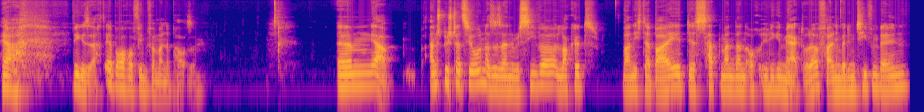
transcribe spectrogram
ja, wie gesagt, er braucht auf jeden Fall mal eine Pause. Ähm, ja, Anspielstation, also seine Receiver, Lockett war nicht dabei. Das hat man dann auch irgendwie gemerkt, oder? Vor allem bei den tiefen Bällen.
